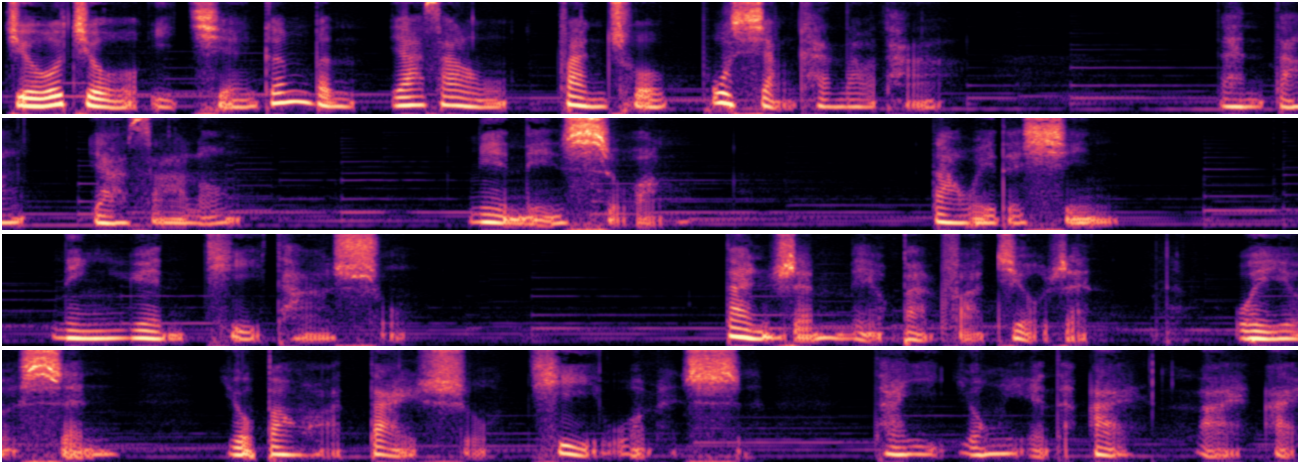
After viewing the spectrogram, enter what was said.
久久以前根本亚撒龙犯错，不想看到他，但当亚撒龙。面临死亡，大卫的心宁愿替他赎，但人没有办法救人，唯有神有办法代赎，替我们死。他以永远的爱来爱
